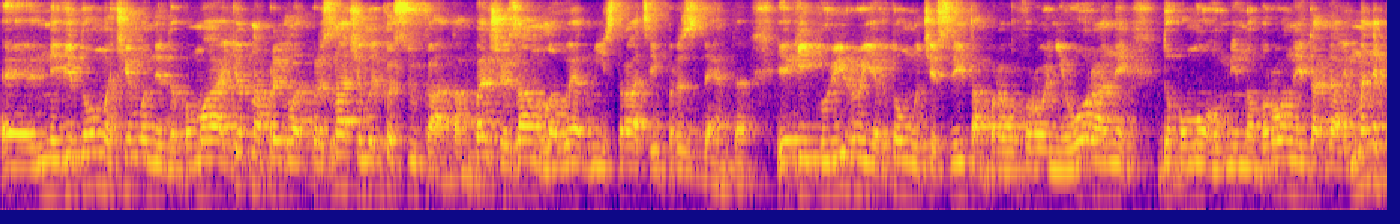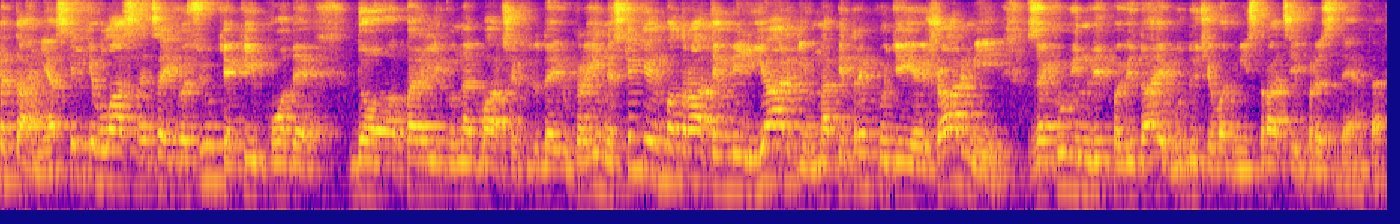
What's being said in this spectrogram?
е, невідомо чим вони допомагають. От, наприклад, призначили Косюка, там перший зам глави адміністрації президента, який курірує в тому числі там правоохоронні органи, допомогу Міноборони і так далі. У мене питання: а скільки власне цей Косюк, який входить до переліку найбагатших людей України, скільки він потратив мільярдів на підтримку тієї ж армії, за яку він відповідає, будучи в адміністрації президента?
